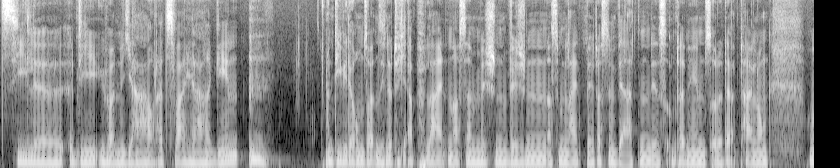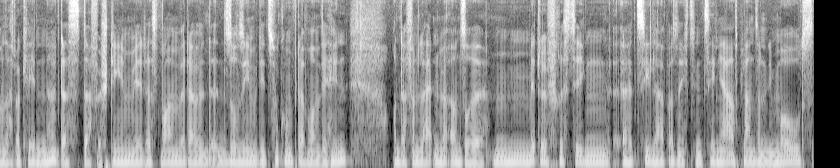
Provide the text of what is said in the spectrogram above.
Ziele, die über ein Jahr oder zwei Jahre gehen. Und die wiederum sollten sich natürlich ableiten aus der Mission, Vision, aus dem Leitbild, aus den Werten des Unternehmens oder der Abteilung, wo man sagt, okay, ne, das, dafür stehen wir, das wollen wir, da, so sehen wir die Zukunft, da wollen wir hin. Und davon leiten wir unsere mittelfristigen äh, Ziele ab, also nicht den Zehn-Jahresplan, sondern die Molds.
